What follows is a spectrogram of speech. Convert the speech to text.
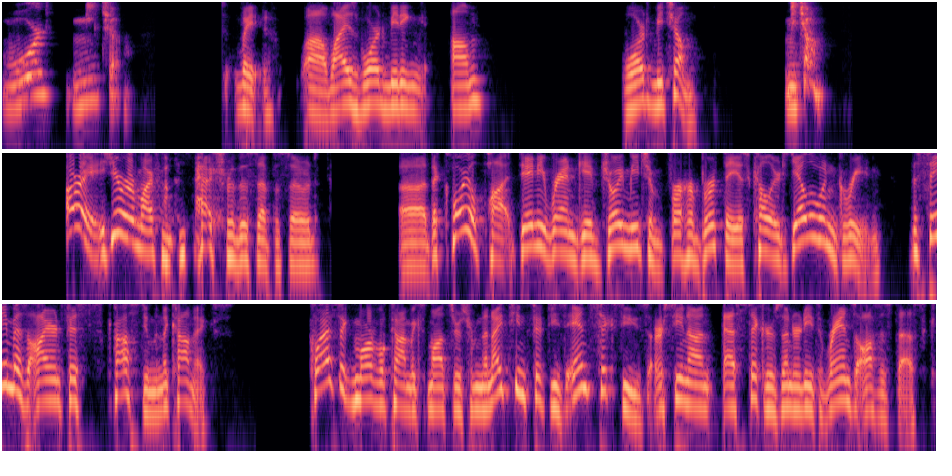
Ward Meachum. Wait, uh, why is Ward meeting um Ward Meachum? Meachum. All right, here are my fun facts for this episode. Uh, the coil pot Danny Rand gave Joy Meachum for her birthday is colored yellow and green, the same as Iron Fist's costume in the comics. Classic Marvel Comics monsters from the 1950s and 60s are seen on as stickers underneath Rand's office desk,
